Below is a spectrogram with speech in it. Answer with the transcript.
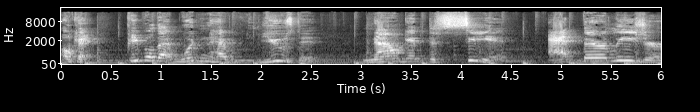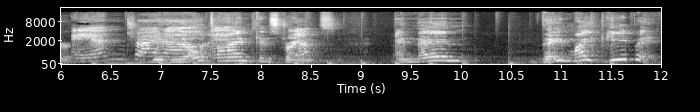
okay, people that wouldn't have used it now get to see it at their leisure And try with it no time and- constraints, and then they might keep it.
